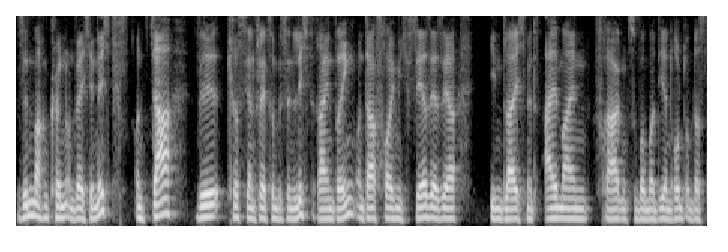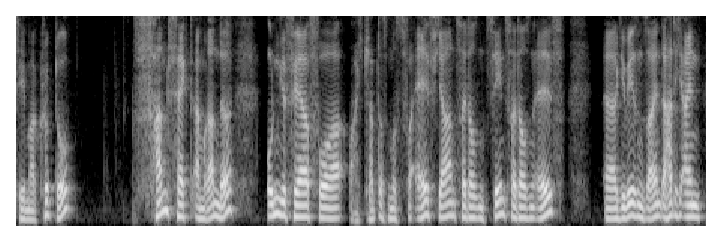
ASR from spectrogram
Sinn machen können und welche nicht. Und da will Christian vielleicht so ein bisschen Licht reinbringen. Und da freue ich mich sehr, sehr, sehr, ihn gleich mit all meinen Fragen zu bombardieren rund um das Thema Krypto. Fun Fact am Rande: ungefähr vor, oh, ich glaube, das muss vor elf Jahren, 2010, 2011 äh, gewesen sein. Da hatte ich einen,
